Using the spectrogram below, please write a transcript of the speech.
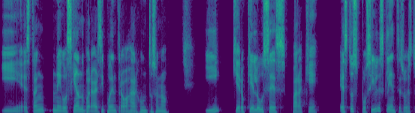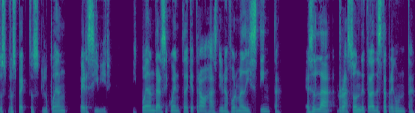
y están negociando para ver si pueden trabajar juntos o no. Y quiero que lo uses para que estos posibles clientes o estos prospectos lo puedan percibir y puedan darse cuenta de que trabajas de una forma distinta. Esa es la razón detrás de esta pregunta.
